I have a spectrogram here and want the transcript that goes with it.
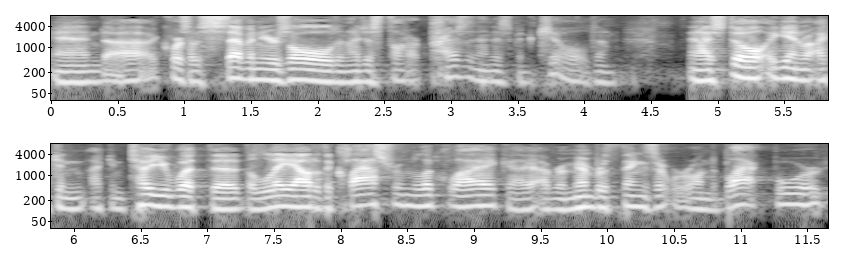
and uh, of course, I was seven years old, and I just thought our president has been killed. And, and I still, again, I can, I can tell you what the, the layout of the classroom looked like. I, I remember things that were on the blackboard.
